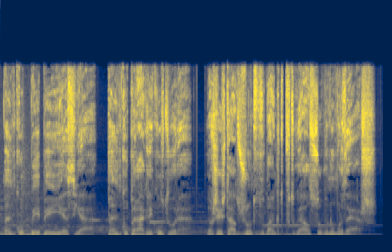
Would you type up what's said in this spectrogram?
Banco BPI SA. Banco para a Agricultura. Registrado junto do Banco de Portugal sob o número 10.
